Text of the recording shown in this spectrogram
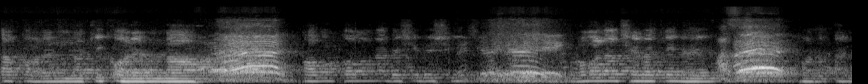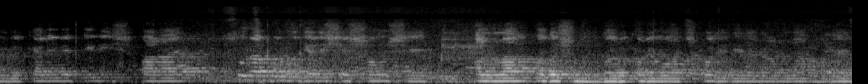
তা করেন না কি করেন না। কম কম না বেশি বেশি। প্রমাণ আছে নাকি নাই? কোরআনুল কারিমে 30 পারায় সূরা বুরুজের শেষ অংশে আল্লাহ কত সুন্দর করে ওয়াজ করে দিলেন আল্লাহ বলেন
